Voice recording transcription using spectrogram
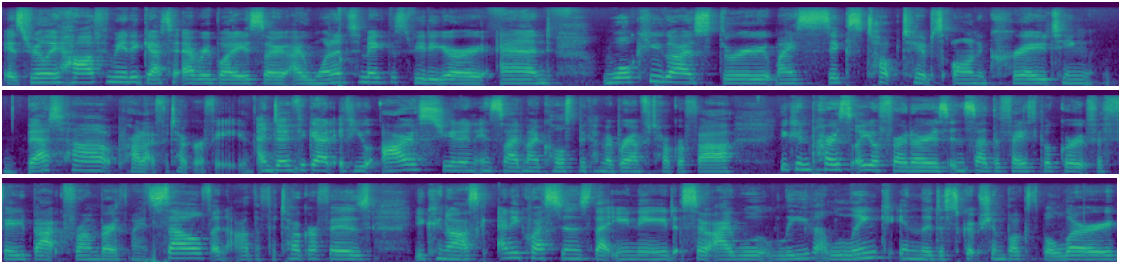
it's really hard for me to get to everybody. So I wanted to make this video and walk you guys through my six top tips on creating better product photography. And don't forget, if you are a student inside my course, Become a Brand Photographer, you can post all your photos inside the Facebook group for feedback from both myself and other photographers. You can ask any questions that you need. So I will leave a link in the description box below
